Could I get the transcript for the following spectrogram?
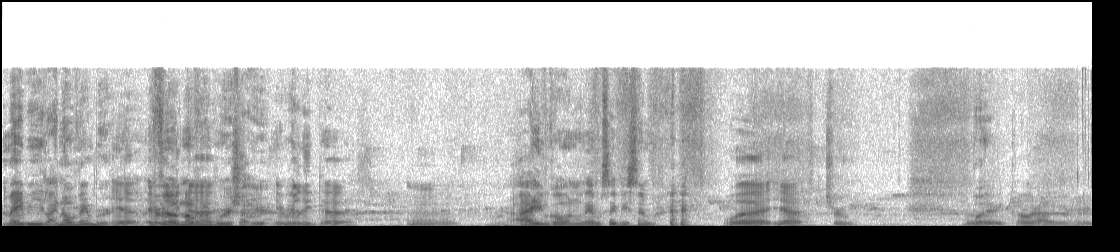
maybe like November. Yeah, it, it feels really. November-ish out here. It really does. hmm I even go on a limb and say December. What? Yeah, true. It's But- very cold out here. Very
